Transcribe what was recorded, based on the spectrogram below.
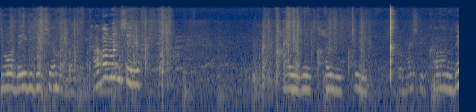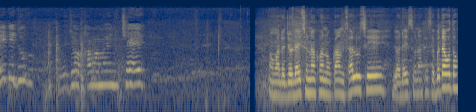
જો દઈ દીધી. છે ખાવા મળશે ખાઈ ખાઈ ખાઈ ખાવાનું દઈ દીધું જો ખાવા માંડી છે. અમારે જો ડાયસુ નાખવાનું કામ ચાલુ છે. જો ડાયસુ નાખે છે. બતાવો તો.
